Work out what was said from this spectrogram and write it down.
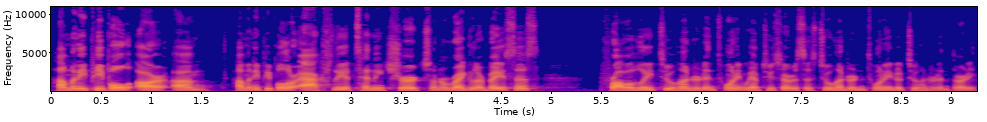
How many people are um, how many people are actually attending church on a regular basis? Probably 220. We have two services, 220 to 230.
